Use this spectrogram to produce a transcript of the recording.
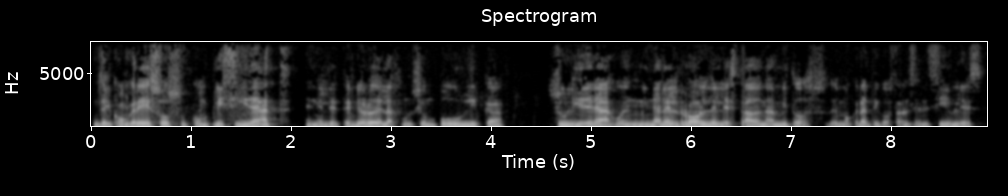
del Congreso, su complicidad en el deterioro de la función pública, su liderazgo en minar el rol del Estado en ámbitos democráticos tan sensibles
